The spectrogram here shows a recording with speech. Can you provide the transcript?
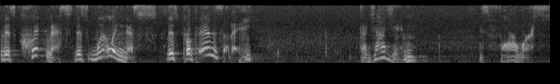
this quickness, this willingness, this propensity to judge him is far worse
